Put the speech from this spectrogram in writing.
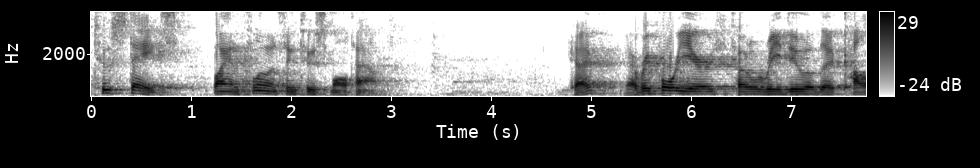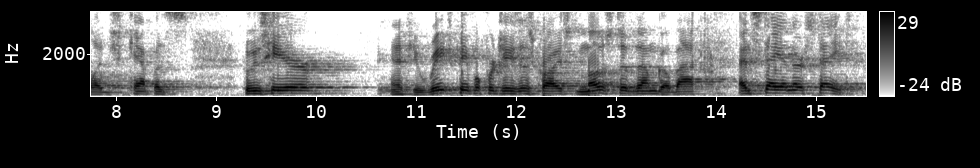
two states by influencing two small towns. Okay? Every four years, a total redo of the college campus. Who's here? And if you reach people for Jesus Christ, most of them go back and stay in their state.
